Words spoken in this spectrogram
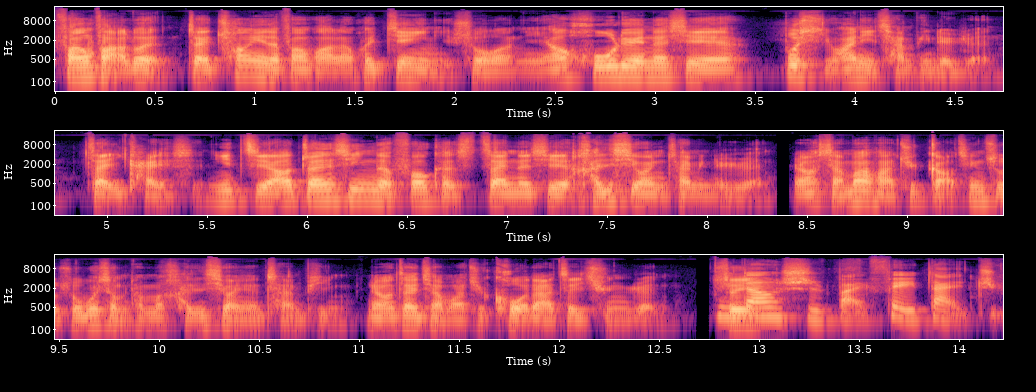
方法论在创业的方法论会建议你说，你要忽略那些不喜欢你产品的人，在一开始，你只要专心的 focus 在那些很喜欢你产品的人，然后想办法去搞清楚说为什么他们很喜欢你的产品，然后再想办法去扩大这一群人。所以当时百废待举。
